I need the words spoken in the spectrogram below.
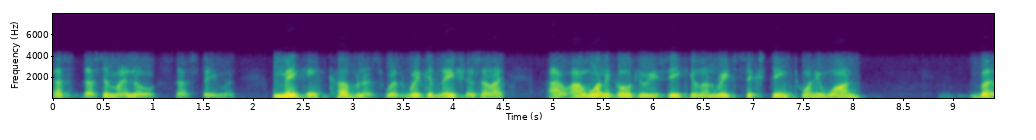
That's that's in my notes. That statement, making covenants with wicked nations, and I I, I want to go to Ezekiel and read sixteen twenty one, but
